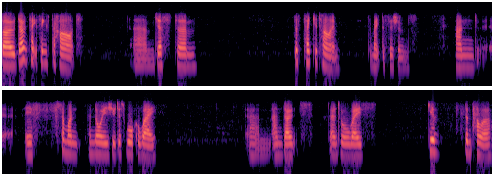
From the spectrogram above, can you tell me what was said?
so don't take things to heart. Um, just, um, just take your time to make decisions. And if someone annoys you, just walk away. Um, and don't don't always give them power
